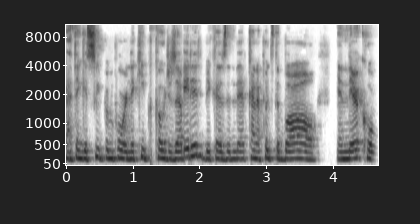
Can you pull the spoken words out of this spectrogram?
I think it's super important to keep coaches updated because then that kind of puts the ball in their court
